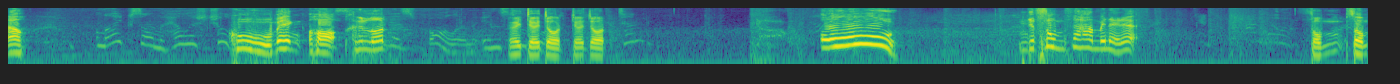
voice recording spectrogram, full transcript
เอ้าคู่หูแม่งเหาะขึ้นรถ เฮ้ยเจอโจทย์เจอโจทย์โอ้ มึงจะซุ่มซ่ามไปไหนเนี่ย สมสม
